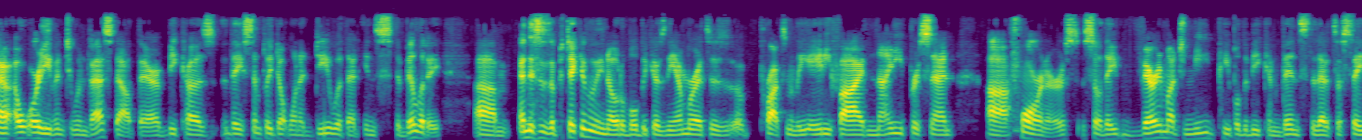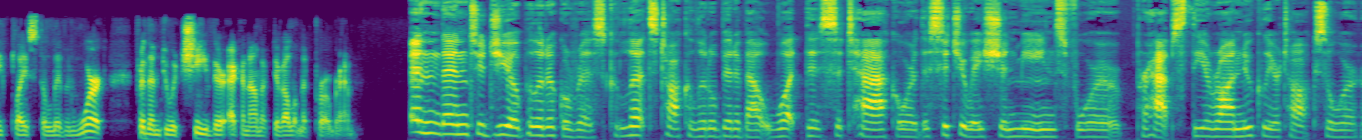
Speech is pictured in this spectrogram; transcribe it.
uh, or even to invest out there because they simply don't want to deal with that instability. Um, and this is particularly notable because the Emirates is approximately 85, 90% uh, foreigners. So they very much need people to be convinced that it's a safe place to live and work for them to achieve their economic development program. And then to geopolitical risk, let's talk a little bit about what this attack or the situation means for perhaps the Iran nuclear talks or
